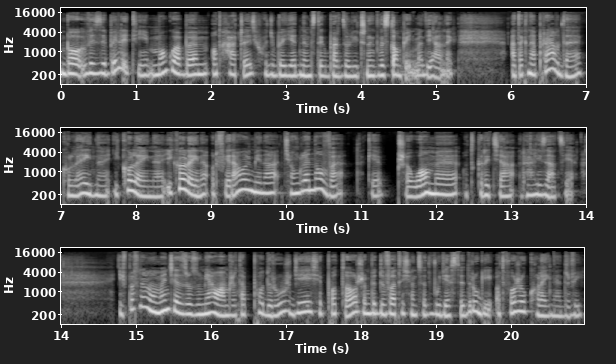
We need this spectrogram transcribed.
Bo visibility mogłabym odhaczyć choćby jednym z tych bardzo licznych wystąpień medialnych. A tak naprawdę kolejne i kolejne i kolejne otwierały mnie na ciągle nowe, takie przełomy, odkrycia, realizacje. I w pewnym momencie zrozumiałam, że ta podróż dzieje się po to, żeby 2022 otworzył kolejne drzwi.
